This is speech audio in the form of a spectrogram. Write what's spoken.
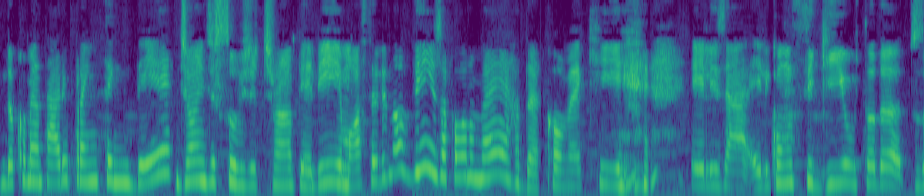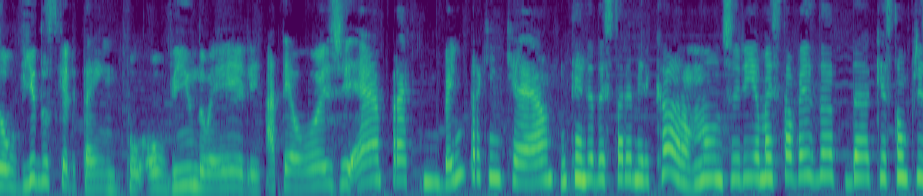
documentário pra entender de onde surge o Trump ali, mostra ele novinho, já falando merda. Como é que ele já ele conseguiu todos os ouvidos que ele tem tipo, ouvindo ele até hoje. É para bem pra quem quer entender da história americana, não diria, mas talvez da, da questão prisional,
